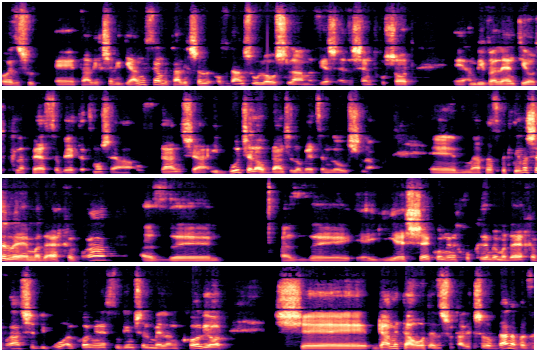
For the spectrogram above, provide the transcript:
או איזשהו אה, תהליך של אידיאל מסוים ותהליך של אובדן שהוא לא הושלם, אז יש איזה שהן תחושות אה, אמביוולנטיות כלפי הסובייקט עצמו, שהאובדן, שהעיבוד של האובדן שלו בעצם לא הושלם. מהפרספקטיבה של מדעי החברה, אז, אז יש כל מיני חוקרים במדעי החברה שדיברו על כל מיני סוגים של מלנכוליות, שגם מתארות איזשהו תהליך של אובדן, אבל זה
